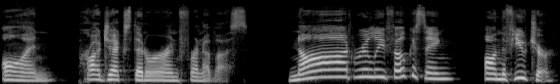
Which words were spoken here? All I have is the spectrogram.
on projects that are in front of us, not really focusing on the future,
